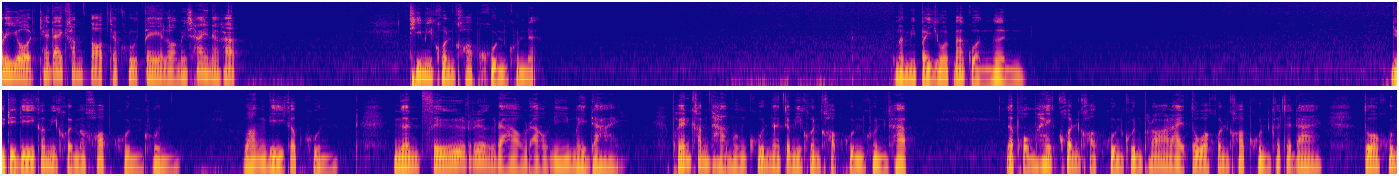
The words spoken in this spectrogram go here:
ประโยชน์แค่ได้คำตอบจากครูเตเหรอไม่ใช่นะครับ ที่มีคนขอบคุณคุณน่ะ มันมีประโยชน์มากกว่าเงิน อยู่ดีๆ ก็มีคนมาขอบคุณคุณ หวังดีกับคุณ เงินซื้อเรื่องราวเหล่านี้ไม่ได้ เพราะฉะนั้นคำถามของคุณจะมีคนขอบคุณคุณครับ แล้วผมให้คนขอบคุณคุณเพราะอะไรตัวคนขอบคุณก็จะได้ ตัวคุณ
